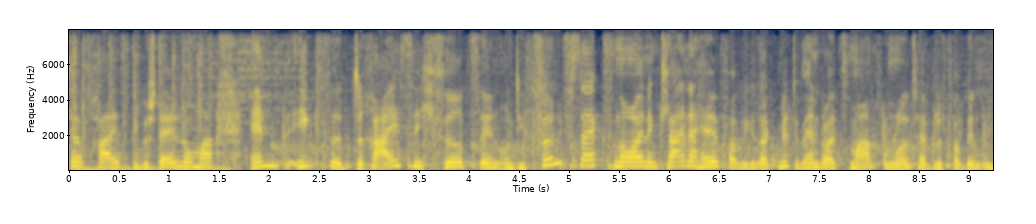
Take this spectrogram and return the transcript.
der Preis. Die Bestellnummer NX3014 und die 569. Ein kleiner Helfer, wie gesagt, mit dem Android-Smartphone oder Tablet verbinden.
